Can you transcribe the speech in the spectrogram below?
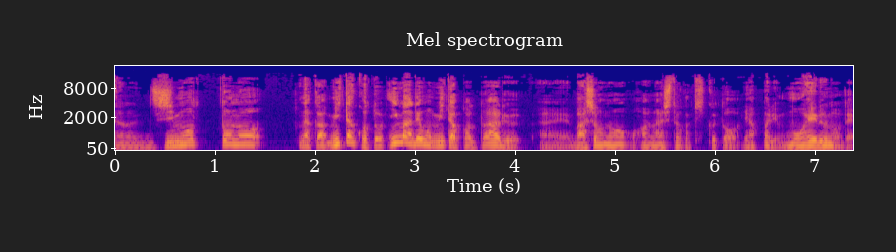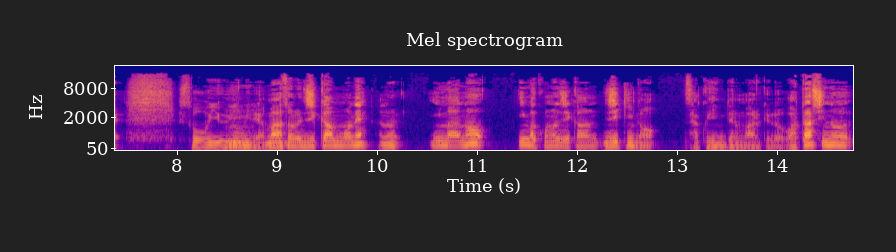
あの、地元の、なんか見たこと、今でも見たことある、えー場所のお話とか聞くと、やっぱり燃えるので、そういう意味では、まあその時間もね、あの、今の、今この時間、時期の作品っていうのもあるけど、私の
